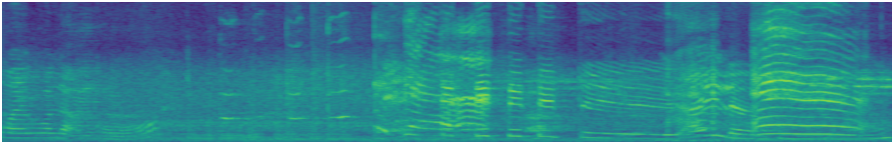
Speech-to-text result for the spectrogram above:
while wala ako. I love you.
